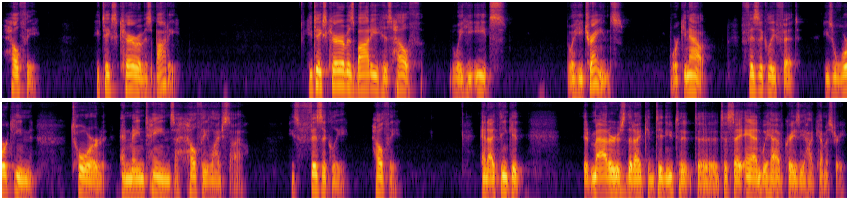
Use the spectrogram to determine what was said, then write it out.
healthy. He takes care of his body. He takes care of his body, his health, the way he eats, the way he trains, working out, physically fit. He's working toward and maintains a healthy lifestyle. He's physically healthy. And I think it it matters that I continue to to to say and we have crazy hot chemistry.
